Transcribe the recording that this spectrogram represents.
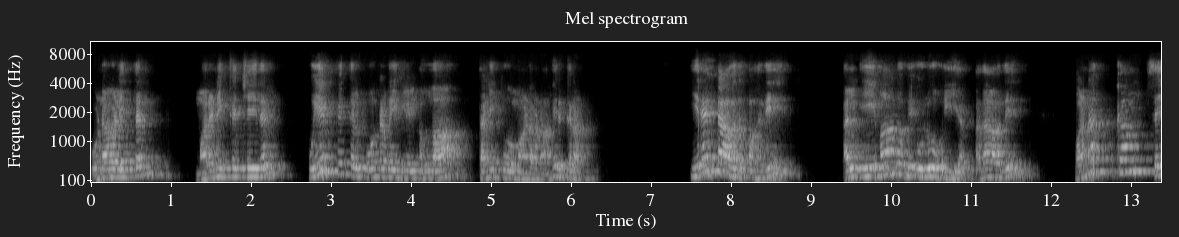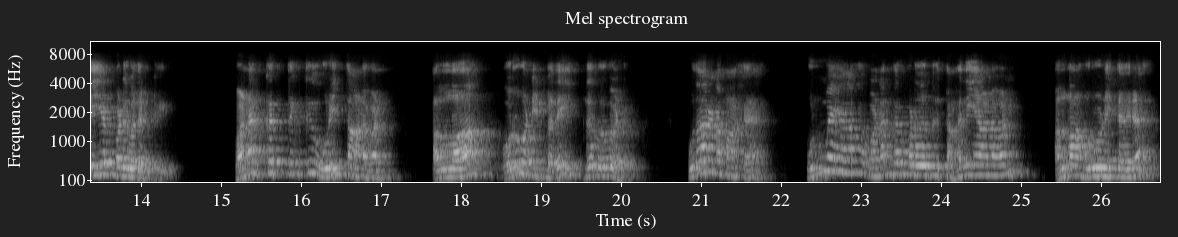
உணவளித்தல் மரணிக்கச் செய்தல் உயிர்ப்பித்தல் போன்றவைகளில் அல்லாஹ் தனித்துவமானவனாக இருக்கிறான். இரண்டாவது பகுதி அல் ஈமானு அதாவது வணக்கம் செய்யப்படுவதற்கு வணக்கத்துக்கு உரித்தானவன் அல்லாஹ் ஒருவன் என்பதை நிறுவ வேண்டும். உதாரணமாக உண்மையாக வணங்கப்படுவதற்கு தகுதியானவன் அல்லாஹ் ஒருவனை தவிர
